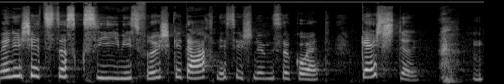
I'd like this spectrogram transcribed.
Wann war jetzt das? Gewesen? Mein Frischgedächtnis ist nicht mehr so gut. Gestern.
